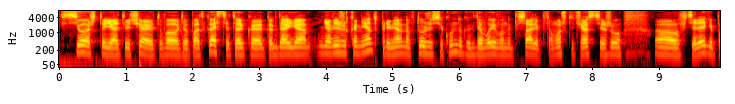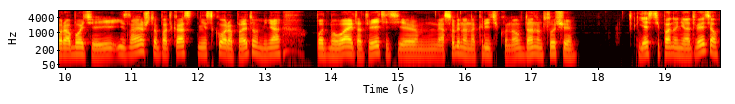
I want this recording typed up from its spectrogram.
Все, что я отвечаю, это в аудиоподкасте, только когда я, я вижу коммент примерно в ту же секунду, когда вы его написали, потому что часто сижу э, в телеге по работе и, и знаю, что подкаст не скоро, поэтому меня подмывает ответить, э, особенно на критику. Но в данном случае я Степану не ответил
